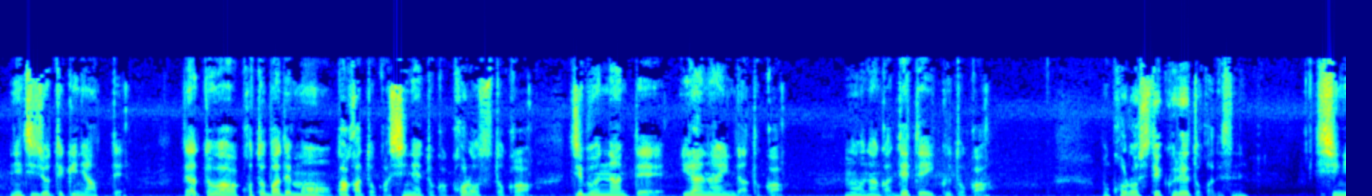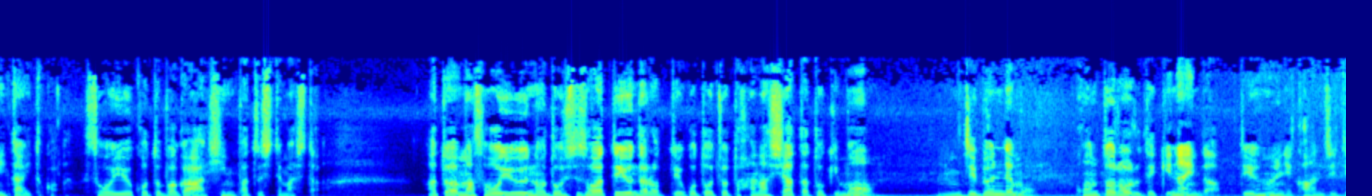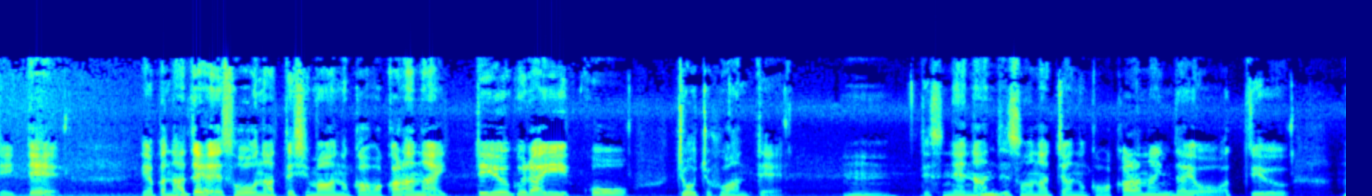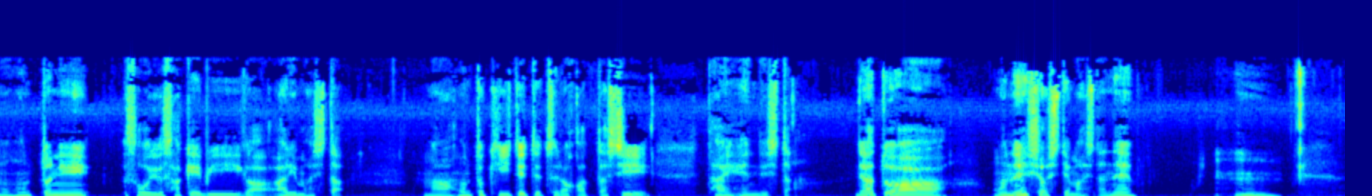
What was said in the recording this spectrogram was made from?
日常的にあって。で、あとは言葉でもバカとか死ねとか殺すとか、自分なんていらないんだとか、もうなんか出ていくとか、もう殺してくれとかですね。死にたいとか、そういう言葉が頻発してました。あとはまあそういうのをどうしてそうやって言うんだろうっていうことをちょっと話し合った時も、自分でもコントロールできないんだっていう風に感じていて、やっぱなぜそうなってしまうのかわからないっていうぐらい、こう、情緒不安定。うん。ですね。なんでそうなっちゃうのかわからないんだよっていう、もう本当にそういう叫びがありました。まあ本当聞いてて辛かったし、大変でした。で、あとは、お熱唱してましたね。うん。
